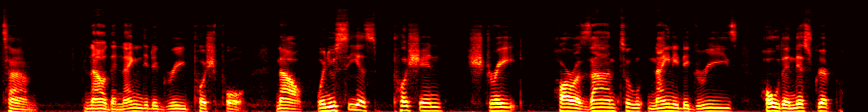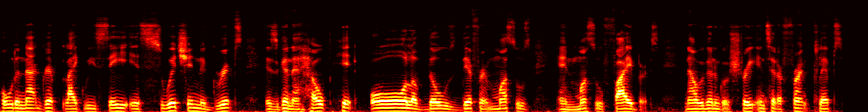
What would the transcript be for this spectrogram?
time. Now the 90 degree push pull. Now when you see us pushing straight horizontal 90 degrees holding this grip holding that grip like we say is switching the grips is going to help hit all of those different muscles and muscle fibers now we're going to go straight into the front clips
